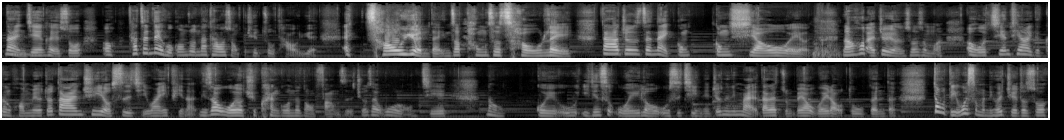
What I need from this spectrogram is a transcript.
那你今天可以说，哦，他在内湖工作，那他为什么不去住桃园？哎，超远的，你知道通车超累，大家就是在那里供供销哎。然后后来就有人说什么，哦，我今天听到一个更荒谬，就大安区有四十几万一平的。你知道我有去看过那种房子，就在卧龙街那种。鬼屋已经是围楼五十几年，就是你买了大概准备要围老都跟的。到底为什么你会觉得说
